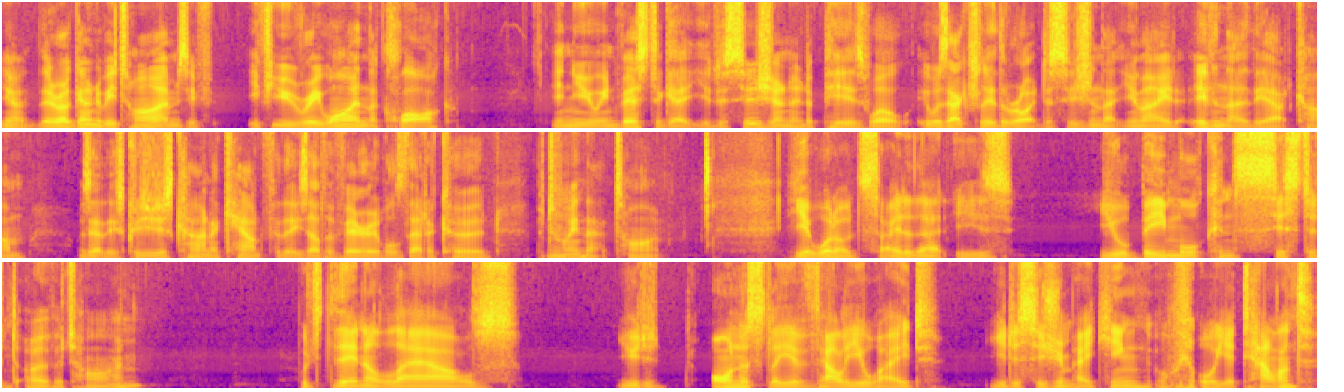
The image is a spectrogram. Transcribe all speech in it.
you know, there are going to be times if if you rewind the clock and you investigate your decision, it appears, well, it was actually the right decision that you made, even though the outcome was at this, because you just can't account for these other variables that occurred between Mm. that time. Yeah, what I would say to that is you'll be more consistent over time, which then allows you to honestly evaluate your decision making or, or your talent,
